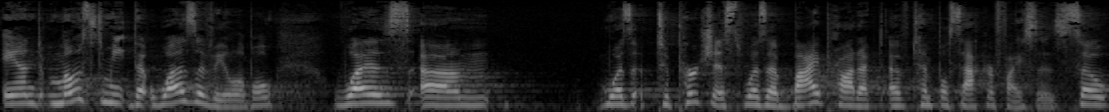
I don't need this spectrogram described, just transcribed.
And most meat that was available was, um, was to purchase was a byproduct of temple sacrifices. So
